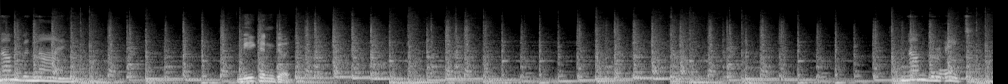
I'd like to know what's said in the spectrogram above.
Number 9. Meagan Good, Number 8.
